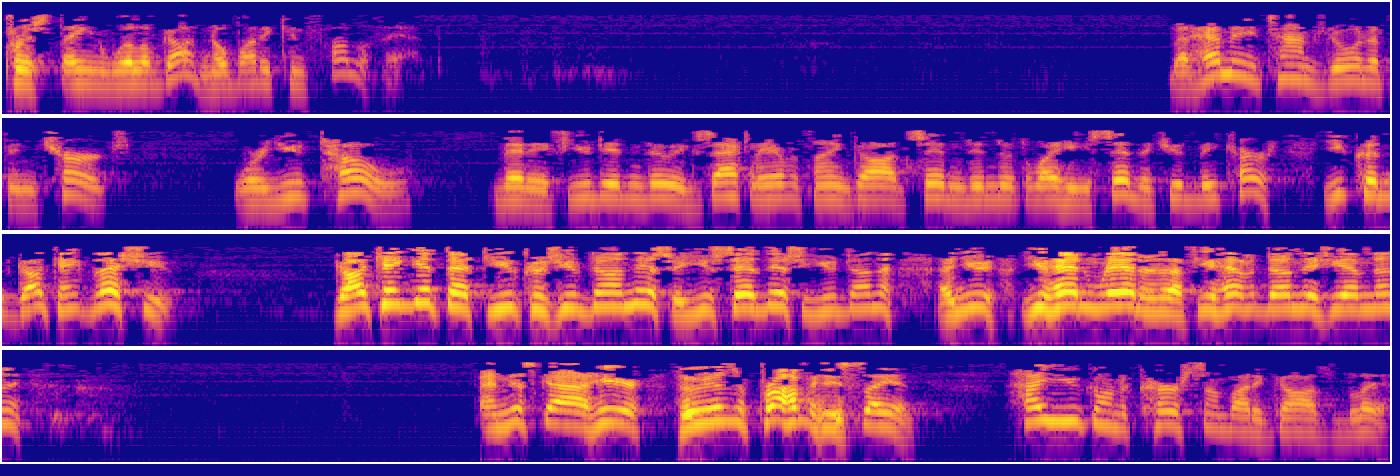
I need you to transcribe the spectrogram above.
pristine will of God. Nobody can follow that. But how many times growing up in church were you told that if you didn't do exactly everything God said and didn't do it the way He said, that you'd be cursed? You couldn't. God can't bless you. God can't get that to you because you've done this or you said this or you've done that and you, you hadn't read enough. You haven't done this. You haven't done it. And this guy here, who is a prophet, is saying, how are you going to curse somebody God's blessed?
